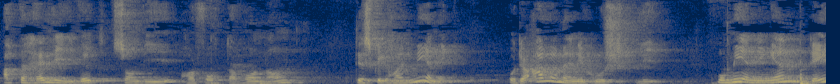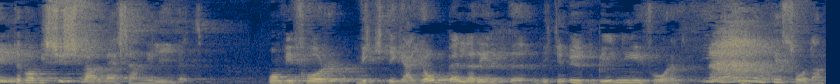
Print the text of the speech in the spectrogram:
att det här livet som vi har fått av honom, det skulle ha en mening. Och det har alla människors liv. Och meningen, det är inte vad vi sysslar med sen i livet. Om vi får viktiga jobb eller inte, vilken utbildning vi får, ingenting sådant.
